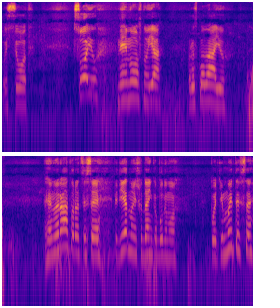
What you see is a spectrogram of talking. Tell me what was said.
ось цю от сою. Негемошну я розкладаю генератора, це все під'єдную, швиденько будемо потім мити все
